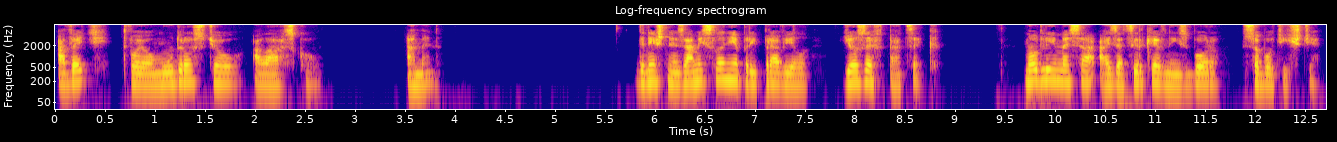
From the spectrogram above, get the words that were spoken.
a veď tvojou múdrosťou a láskou. Amen. Dnešné zamyslenie pripravil Jozef Pacek. Modlíme sa aj za cirkevný zbor Sobotište.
